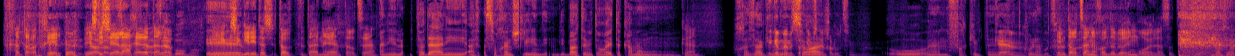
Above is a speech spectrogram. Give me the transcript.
אתה מתחיל, יש לא, לי לא, שאלה אחרת עליו. אה, אה, כשגילית, טוב, ת- תענה, אתה רוצה? אני, לא- אתה יודע, אני, הסוכן שלי, דיברתם איתו, ראית כמה הוא כן. חזק כי גם הם משחקים שני חלוצים. הוא, הם מפרקים את כן, כולם. אם אתה. רוצה, אני יכול לדבר עם רוי לעשות את זה.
